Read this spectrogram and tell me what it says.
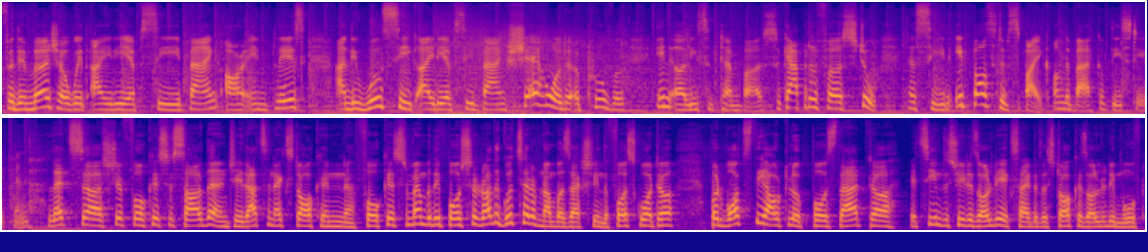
for the merger with IDFC Bank are in place and they will seek IDFC Bank shareholder approval in early September. So Capital First too has seen a positive spike on the back of these statements. Let's uh, shift focus to Sarda Energy. That's the next stock in uh, focus. Remember, they posted a rather good set of numbers actually in the first quarter. But what's the outlook post that? Uh, it seems the street is already excited. The stock has already moved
